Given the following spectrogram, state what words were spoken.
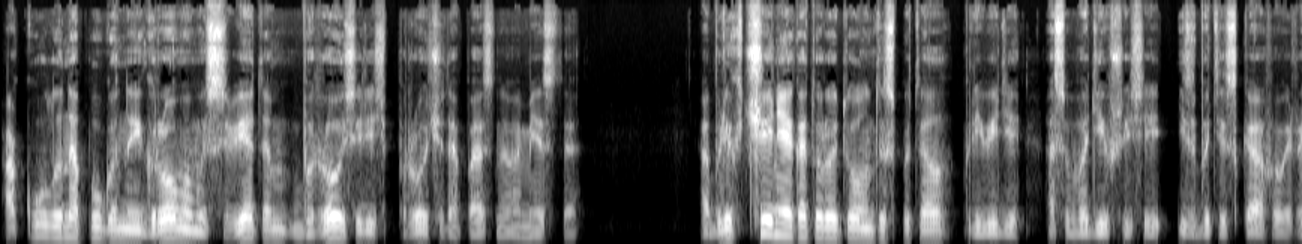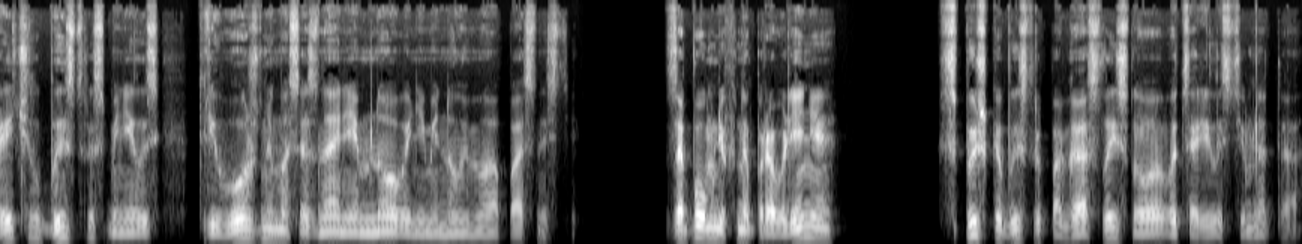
Акулы, напуганные громом и светом, бросились прочь от опасного места. Облегчение, которое Толанд испытал при виде освободившейся из батискафа Рэйчел, быстро сменилось тревожным осознанием новой неминуемой опасности. Запомнив направление, вспышка быстро погасла и снова воцарилась темнота.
